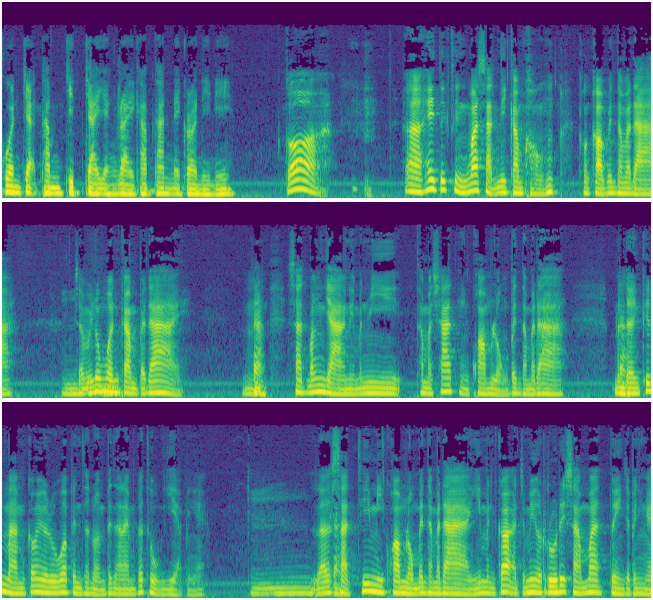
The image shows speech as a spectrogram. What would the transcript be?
ควรจะทำจิตใจอย่างไรครับท่านในกรณีนี้ ก็อ่าให้นึกถึงว่าสัตว์มีกรรมของของเขาเป็นธรรมดา จะไม่ล่วงพ้นกรรมไปได้อืมครับสัตว์บางอย่างเนี่ยมันมีธรรมชาติแห่งความหลงเป็นธรรมดา มันครับเดินขึ้นมามันก็ไม่รู้ว่าเป็นถนนเป็นอะไรมันก็ถูกเหยียบอย่างเงี้ยอืม แล้วครับสัตว์ที่มีความหลงเป็นธรรมดาอย่างนี้มันก็อาจจะไม่รู้ด้วยซ้ำว่าตัวเองจะเป็นยังไง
